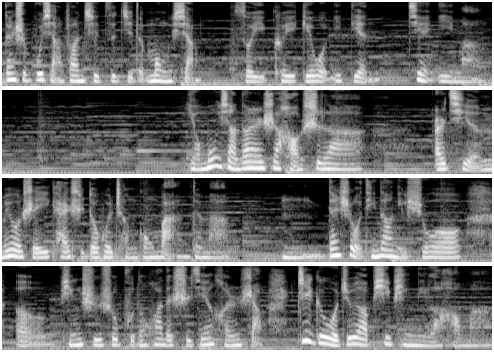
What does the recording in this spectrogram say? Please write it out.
但是不想放弃自己的梦想，所以可以给我一点建议吗？有梦想当然是好事啦，而且没有谁一开始都会成功吧，对吗？嗯，但是我听到你说，呃，平时说普通话的时间很少，这个我就要批评你了，好吗？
